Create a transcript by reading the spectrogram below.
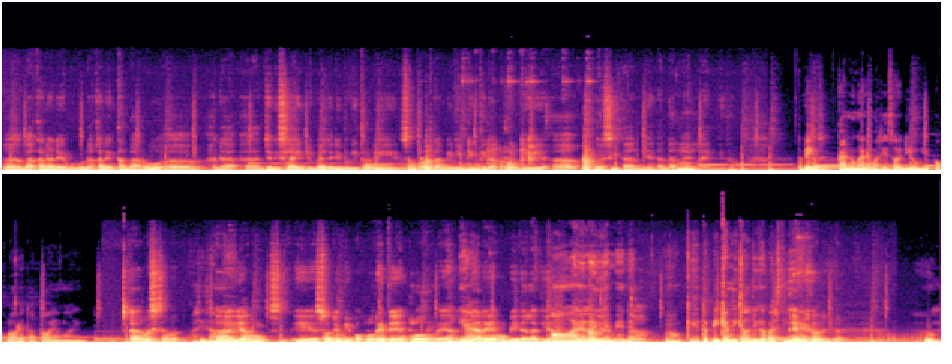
Eh, bahkan ada yang menggunakan yang terbaru eh, ada eh, jenis lain juga jadi begitu disemprotkan di dinding tidak perlu dibersihkan ya kan dan Hmm. lain-lain gitu Tapi kandungannya masih sodium hipoklorit atau yang lain? Eh, masih sama Masih sama. Eh, yang i- sodium hipoklorit ya yang klor ya. Ini ada yang beda lagi ya. Iya. oh, ada lagi Iya. yang beda. Nah, Oke, tapi chemical juga pastinya. chemical juga. Hmm.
